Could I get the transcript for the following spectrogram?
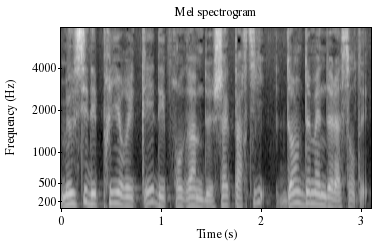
mais aussi des priorités des programmes de chaque parti dans le domaine de la santé.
